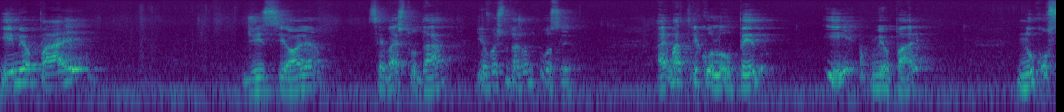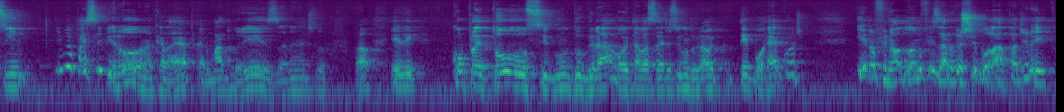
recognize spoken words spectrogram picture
E meu pai disse, olha, você vai estudar e eu vou estudar junto com você. Aí matriculou o Pedro e meu pai no cursinho. E meu pai se virou naquela época, madureza, né? Ele completou o segundo grau, a oitava série, o segundo grau, tempo recorde, e no final do ano fizeram vestibular para direito.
